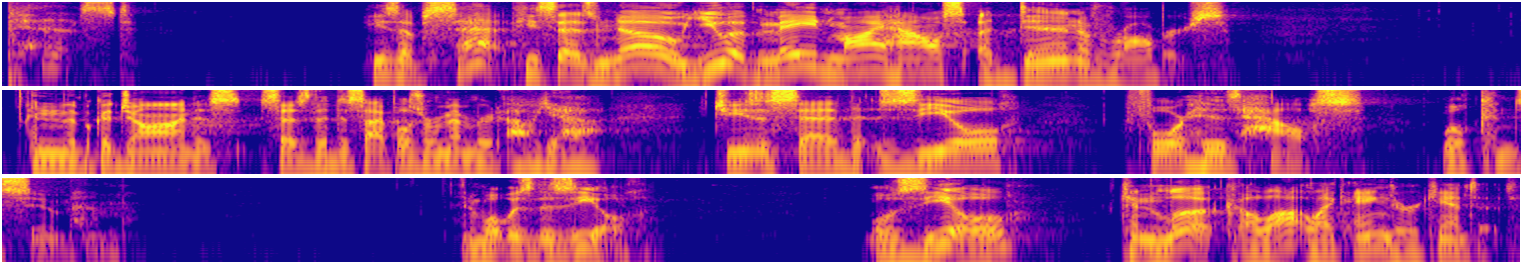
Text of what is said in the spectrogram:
pissed. He's upset. He says, No, you have made my house a den of robbers. And in the book of John, it says the disciples remembered, oh, yeah, Jesus said that zeal for his house will consume him. And what was the zeal? Well, zeal can look a lot like anger, can't it?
